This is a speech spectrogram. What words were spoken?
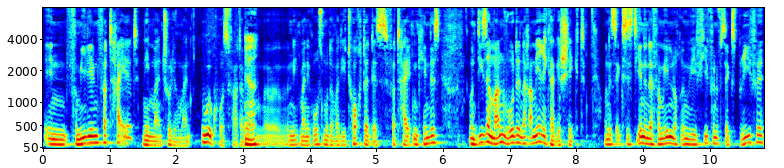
in Familien verteilt. Nee, mein, Entschuldigung, mein Urgroßvater, Ja. äh, nicht meine Großmutter war die Tochter des verteilten Kindes. Und dieser Mann wurde nach Amerika geschickt. Und es existieren in der Familie noch irgendwie vier, fünf, sechs Briefe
